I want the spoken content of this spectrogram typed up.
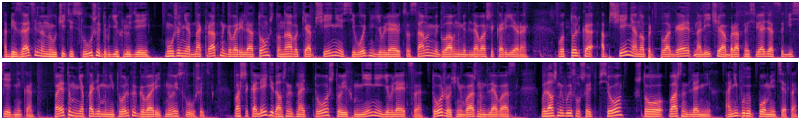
Обязательно научитесь слушать других людей. Мы уже неоднократно говорили о том, что навыки общения сегодня являются самыми главными для вашей карьеры. Вот только общение, оно предполагает наличие обратной связи от собеседника. Поэтому необходимо не только говорить, но и слушать. Ваши коллеги должны знать то, что их мнение является тоже очень важным для вас. Вы должны выслушать все, что важно для них. Они будут помнить это.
